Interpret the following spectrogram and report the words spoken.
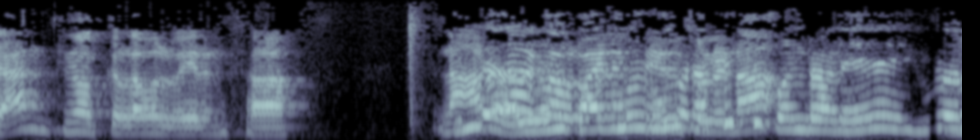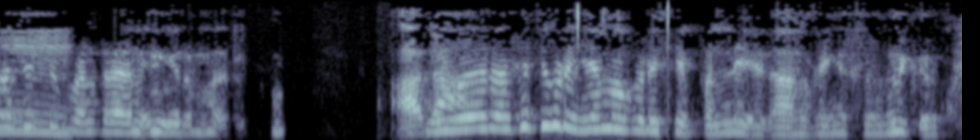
டாரண்டினோக்கு லெவல் வயலன்ஸா பண்றானே இவ்வளவு ரசிச்சு பண்றானுங்கிற மாதிரி இருக்கும். அதான். இவ்வளவு ரசிச்சு கூட ஏமா கூட சே பண்ணலையடா அப்படிங்கிற இருக்கும்.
